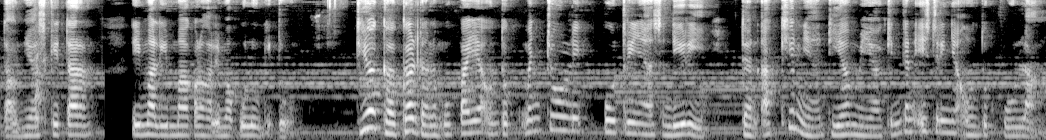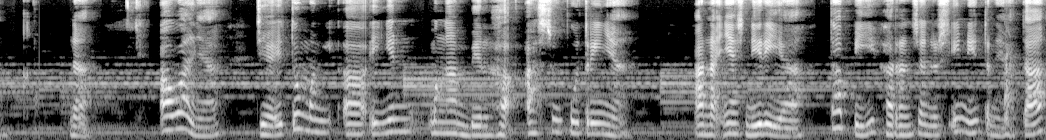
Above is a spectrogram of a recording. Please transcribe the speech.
tahun ya sekitar 55 kalau nggak 50 gitu. Dia gagal dalam upaya untuk menculik putrinya sendiri dan akhirnya dia meyakinkan istrinya untuk pulang. Nah awalnya dia itu meng, uh, ingin mengambil hak asuh putrinya anaknya sendiri ya tapi Harlan Sanders ini ternyata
